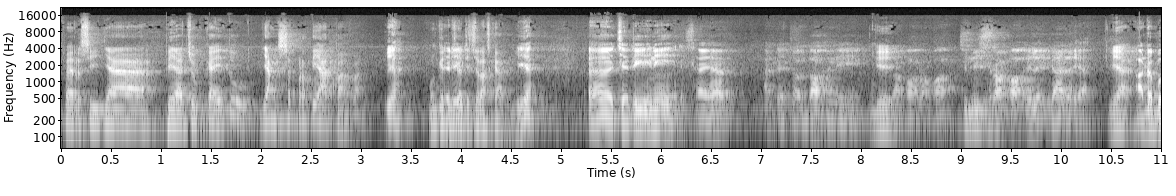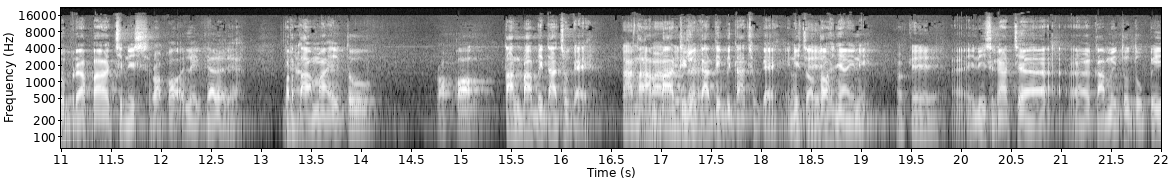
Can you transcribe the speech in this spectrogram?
versinya bea cukai itu yang seperti apa Pak? Ya. Mungkin jadi, bisa dijelaskan. Iya. Eh, jadi ini saya ada contoh ini Iya. rokok-rokok jenis rokok ilegal ya. Ya. Ada beberapa jenis rokok ilegal ya. Pertama itu rokok tanpa pita cukai. Tanpa Tanpa, pita. dilekati pita cukai. Ini Oke. contohnya ini. Oke. Nah, ini sengaja eh, kami tutupi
